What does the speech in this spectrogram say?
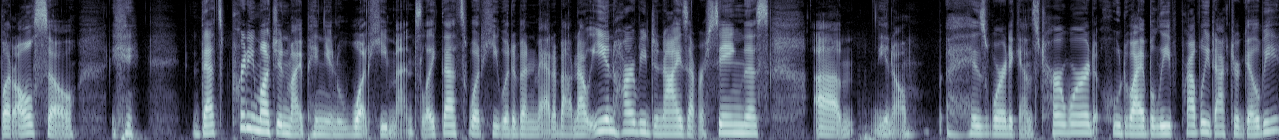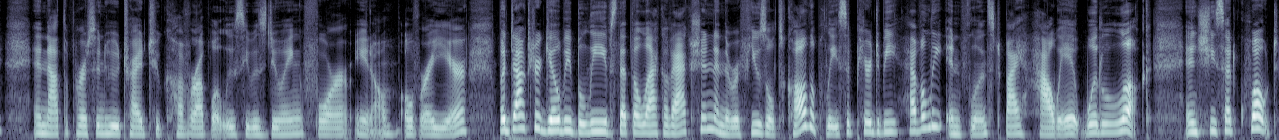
but also that's pretty much, in my opinion, what he meant. Like, that's what he would have been mad about. Now, Ian Harvey denies ever saying this. Um, you know, his word against her word. Who do I believe? Probably Dr. Gilby, and not the person who tried to cover up what Lucy was doing for, you know, over a year. But Dr. Gilby believes that the lack of action and the refusal to call the police appeared to be heavily influenced by how it would look. And she said, quote,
